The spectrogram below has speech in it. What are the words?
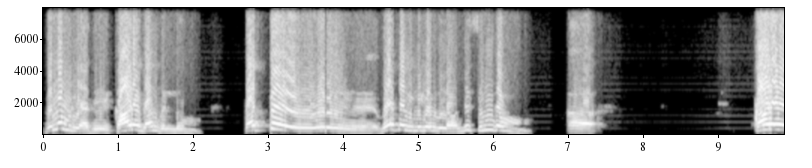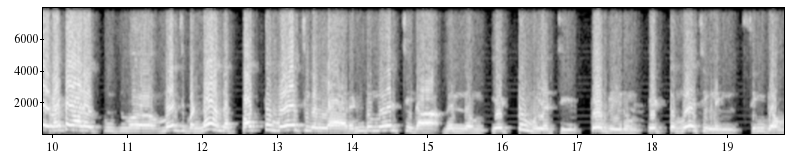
வெல்ல முடியாது. காளை தான் வெல்லும். பத்து ஒரு வேட்டை நிகழ்வுல வந்து சிங்கம் ஆஹ், காளையை வேட்டையாட முயற்சி பண்ணா அந்த பத்து முயற்சிகள்ல ரெண்டு முயற்சி தான் வெல்லும். எட்டு முயற்சி தோல்வியுறும் எட்டு முயற்சிகளில் சிங்கம்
